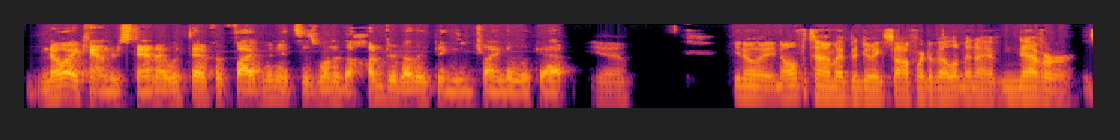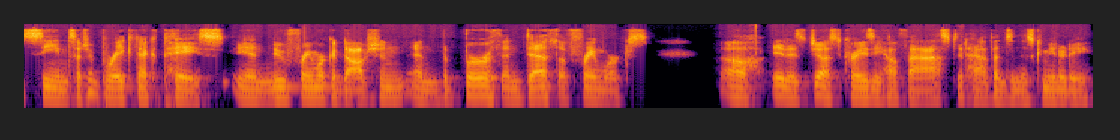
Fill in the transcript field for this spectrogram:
no, I can't understand. I looked at it for five minutes as one of the hundred other things I'm trying to look at. Yeah. You know, in all the time I've been doing software development, I have never seen such a breakneck pace in new framework adoption and the birth and death of frameworks. Oh, it is just crazy how fast it happens in this community.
